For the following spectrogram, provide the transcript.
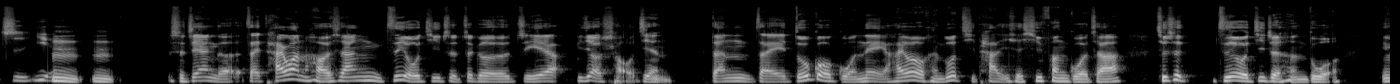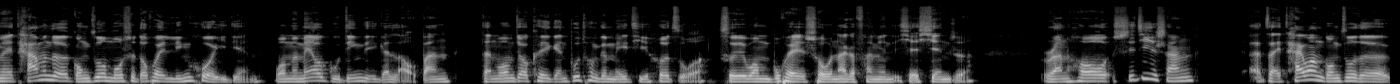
职业。嗯嗯，是这样的，在台湾好像自由记者这个职业比较少见。但在德国国内还有很多其他的一些西方国家，其实自由记者很多，因为他们的工作模式都会灵活一点。我们没有固定的一个老板，但我们就可以跟不同的媒体合作，所以我们不会受那个方面的一些限制。然后实际上，呃，在台湾工作的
